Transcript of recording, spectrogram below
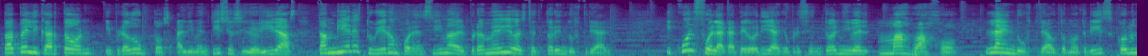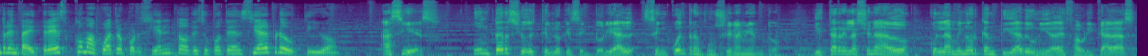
Papel y cartón y productos alimenticios y bebidas también estuvieron por encima del promedio del sector industrial. ¿Y cuál fue la categoría que presentó el nivel más bajo? la industria automotriz con un 33,4% de su potencial productivo. Así es, un tercio de este bloque sectorial se encuentra en funcionamiento y está relacionado con la menor cantidad de unidades fabricadas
